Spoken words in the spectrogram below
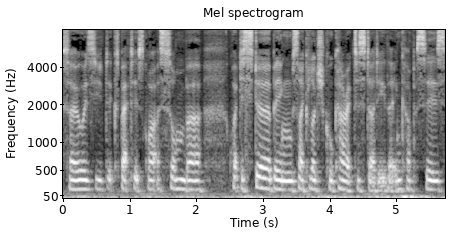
So, as you'd expect, it's quite a somber, quite disturbing psychological character study that encompasses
